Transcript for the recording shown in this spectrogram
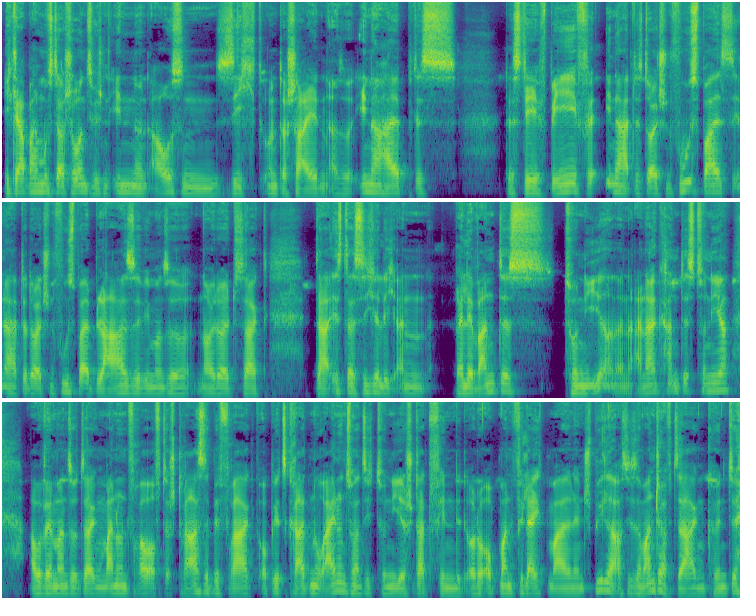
Ich glaube, man muss da schon zwischen Innen- und Außensicht unterscheiden. Also innerhalb des des DFB innerhalb des deutschen Fußballs, innerhalb der deutschen Fußballblase, wie man so neudeutsch sagt, da ist das sicherlich ein relevantes Turnier und ein anerkanntes Turnier. Aber wenn man sozusagen Mann und Frau auf der Straße befragt, ob jetzt gerade ein U21-Turnier stattfindet oder ob man vielleicht mal einen Spieler aus dieser Mannschaft sagen könnte,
